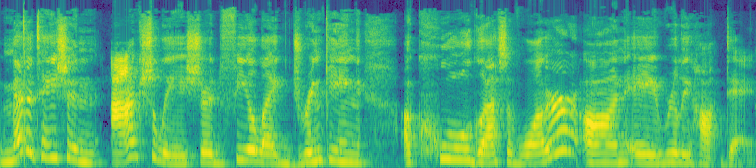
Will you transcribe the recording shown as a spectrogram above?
meditation actually should feel like drinking a cool glass of water on a really hot day.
